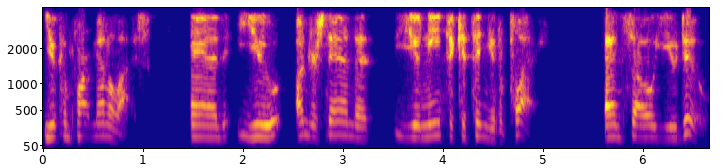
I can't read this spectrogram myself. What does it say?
you compartmentalize and you understand that you need to continue to play. And so you do.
